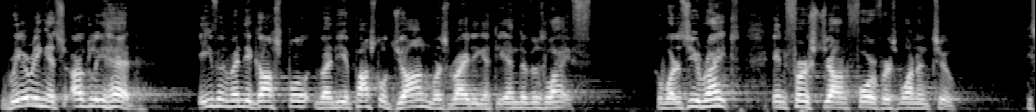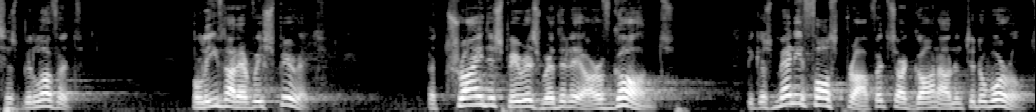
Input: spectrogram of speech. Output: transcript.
rearing its ugly head, even when the gospel, when the apostle John was writing at the end of his life. So, what does he write in 1 John 4, verse 1 and 2? He says, Beloved, believe not every spirit, but try the spirits whether they are of God, because many false prophets are gone out into the world.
